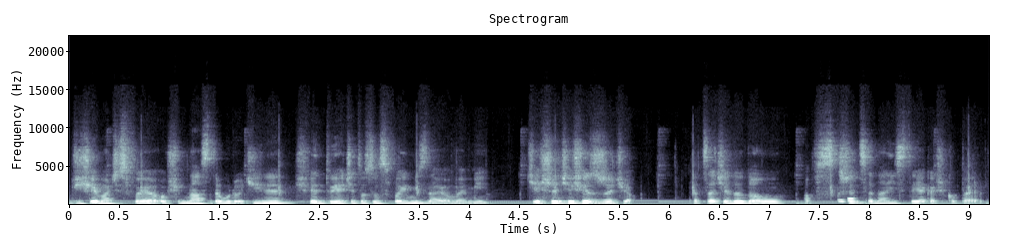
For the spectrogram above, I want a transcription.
dzisiaj macie swoje 18 urodziny, świętujecie to ze swoimi znajomymi, cieszycie się z życia. Wracacie do domu, a w skrzynce na listy jakaś koperta.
